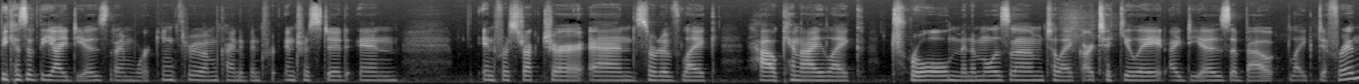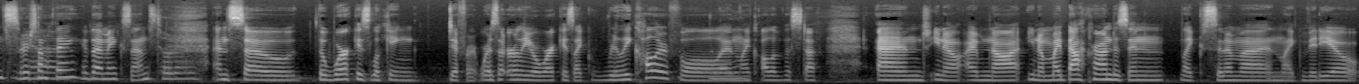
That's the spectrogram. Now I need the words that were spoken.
because of the ideas that I'm working through. I'm kind of inter- interested in infrastructure and sort of like how can I like troll minimalism to like articulate ideas about like difference or Yeah. something if that makes sense Totally. and so the work is looking different whereas the earlier work is like really colorful and mm-hmm. like all of this stuff and you know i'm not you know my background is in like cinema and like video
